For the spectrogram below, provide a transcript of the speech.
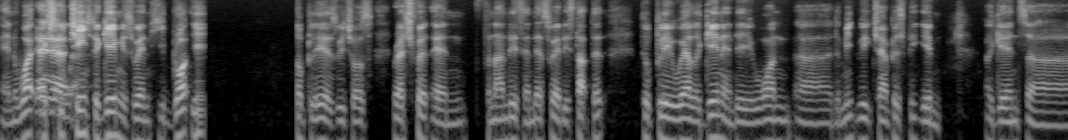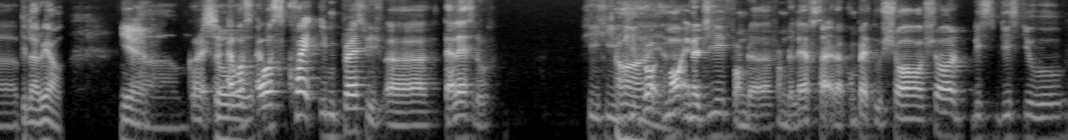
And what Yeah, actually yeah. changed the game is when he brought in players, which was Rashford and Fernandes, and that's where they started to play well again, and they won uh, the midweek Champions League game against uh, Villarreal. yeah. Um, Correct. So I was I was quite impressed with uh Telles though. He he, he Ah, brought yeah. more energy from the from the left side uh, compared to Shaw. Shaw this this few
